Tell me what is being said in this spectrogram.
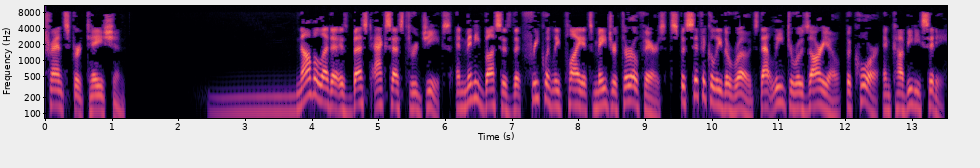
Transportation Noveleta is best accessed through jeeps, and mini buses that frequently ply its major thoroughfares, specifically the roads that lead to Rosario, Bacoor, and Cavite City.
